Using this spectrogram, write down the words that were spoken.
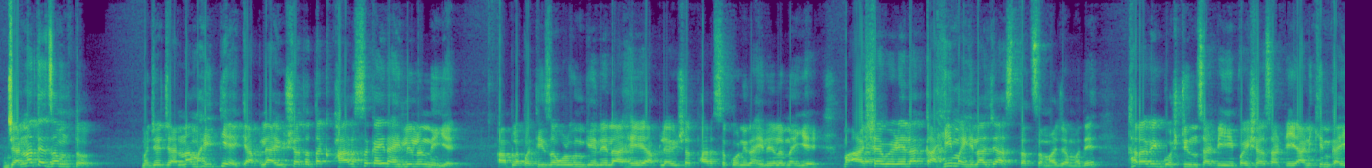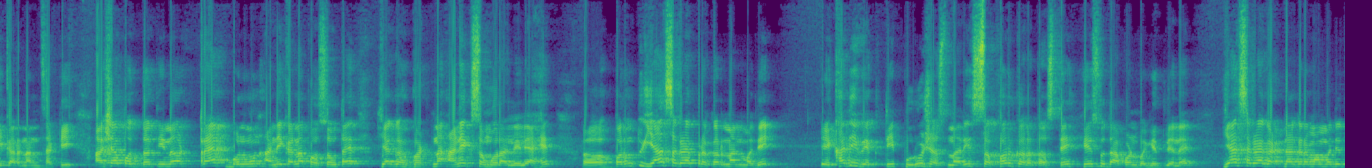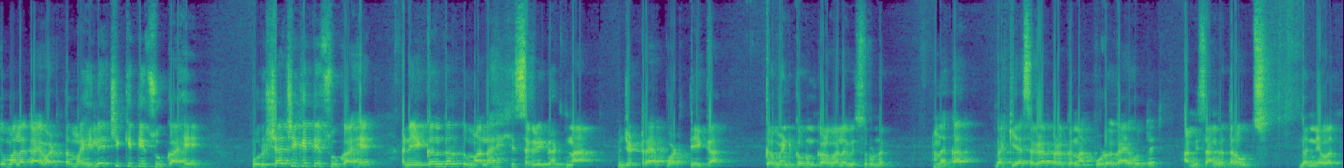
ज्यांना ते जमतं म्हणजे ज्यांना माहिती आहे की आपल्या आयुष्यात आता फारसं काही राहिलेलं नाहीये. आपला पती जवळून गेलेला आहे आपल्या आयुष्यात फारसं कोणी राहिलेलं नाहीये. मग अशा वेळेला काही महिला ज्या असतात समाजामध्ये ठराविक गोष्टींसाठी पैशासाठी आणखीन काही कारणांसाठी अशा पद्धतीनं ट्रॅप बनवून अनेकांना फसवतायत. या घ- घटना अनेक समोर आलेल्या आहेत. परंतु या सगळ्या प्रकरणांमध्ये एखादी व्यक्ती पुरुष असणारी सफर करत असते हे सुद्धा आपण बघितलेलं आहे. या सगळ्या घटनाक्रमामध्ये तुम्हाला काय वाटतं? महिलेची किती चूक आहे? पुरुषाची किती चूक आहे? आणि एकंदर तुम्हाला ही सगळी घटना म्हणजे ट्रॅप वाटते का? कमेंट करून कळवायला विसरू नका. बाकी या सगळ्या प्रकरणात पुढं काय होतंय आम्ही सांगत राहूच. धन्यवाद.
